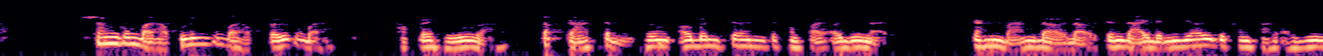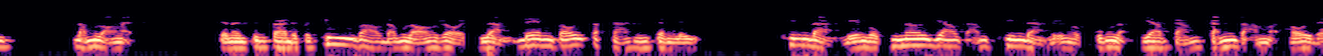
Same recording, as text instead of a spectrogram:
học sanh cũng bài học, ly cũng bài học, tử cũng bài học. Học để hiểu lại tất cả tình thương ở bên trên chứ không phải ở dưới này. Căn bản đời đời trên đại định giới chứ không phải ở dưới động loạn này. Cho nên chúng ta được phải chui vào động loạn rồi làm đen tối tất cả những chân lý. Thiên đàng địa ngục, nơi giao cảm thiên đàng địa ngục cũng là giao cảm cảnh tạm mà thôi để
